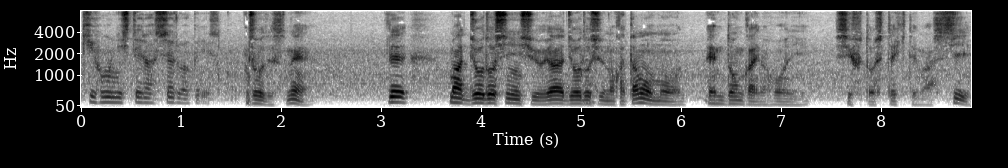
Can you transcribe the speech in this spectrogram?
基本にしてらっしゃるわけですか？そうですね。でまあ浄土真宗や浄土宗の方ももう縁丼会の方にシフトしてきてますし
